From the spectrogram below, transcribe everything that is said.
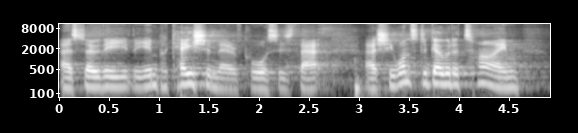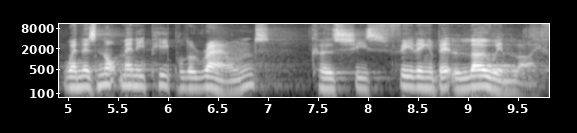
Uh, so the, the implication there, of course, is that uh, she wants to go at a time when there's not many people around because she's feeling a bit low in life.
